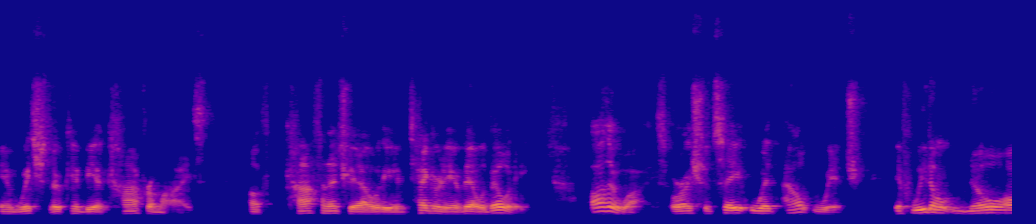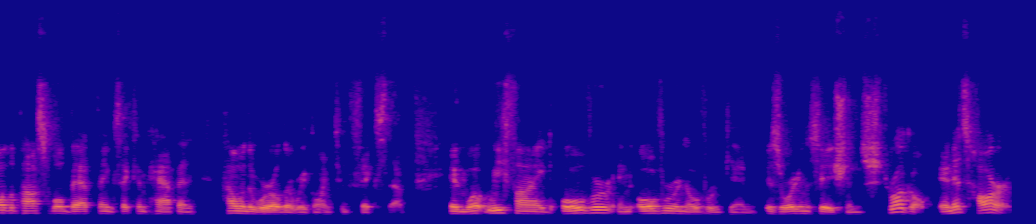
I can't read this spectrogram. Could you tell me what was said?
in which there can be a compromise of confidentiality, integrity, availability. Otherwise, or I should say without which, If we don't know all the possible bad things that can happen, how in the world are we going to fix them? And what we find over and over and over again is organizations struggle, and it's hard.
